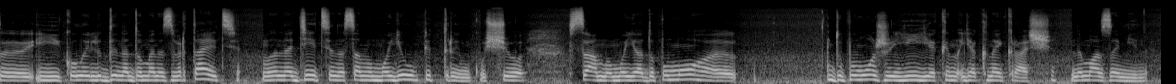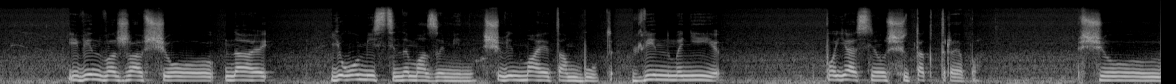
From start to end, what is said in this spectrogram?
Е, І коли людина до мене звертається, вона надіється на саме мою підтримку, що саме моя допомога допоможе їй як, як найкраще. Нема заміни. І він вважав, що на його місці нема заміни, що він має там бути. Він мені пояснював, що так треба, що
